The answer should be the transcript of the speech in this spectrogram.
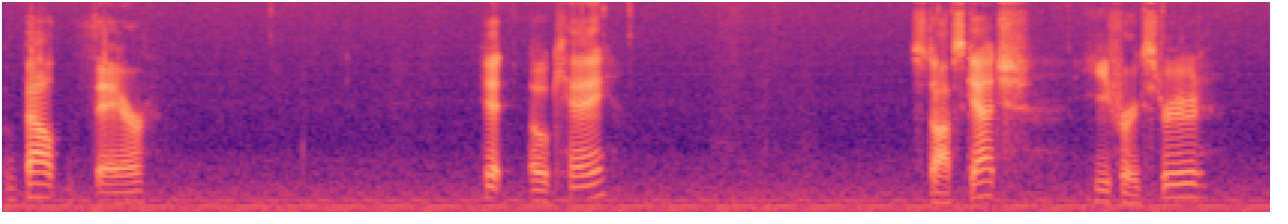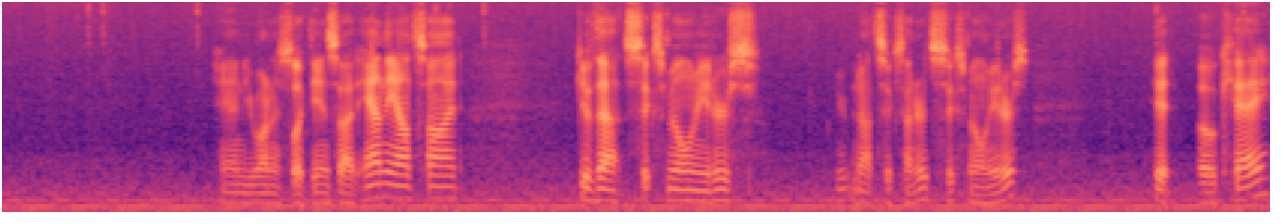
about there. Hit OK. Stop sketch. E for extrude. And you want to select the inside and the outside. Give that 6 millimeters, not 600, 6 millimeters. Hit OK.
